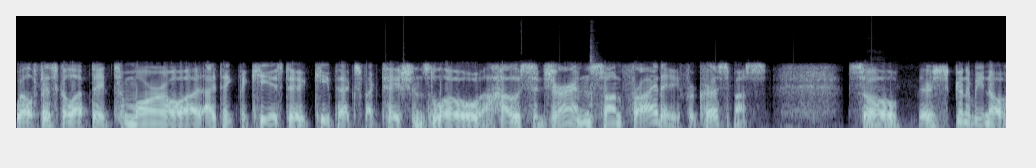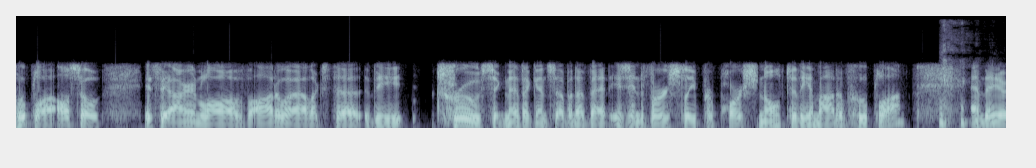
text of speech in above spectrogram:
Well, fiscal update tomorrow. I, I think the key is to keep expectations low. House adjourns on Friday for Christmas. So mm. there's going to be no hoopla. Also, it's the iron law of Ottawa, Alex. The the true significance of an event is inversely proportional to the amount of hoopla, and they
